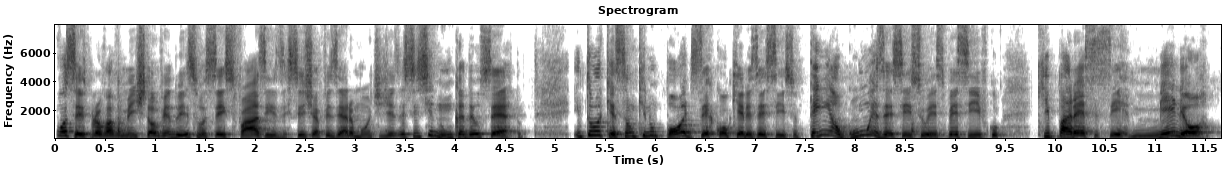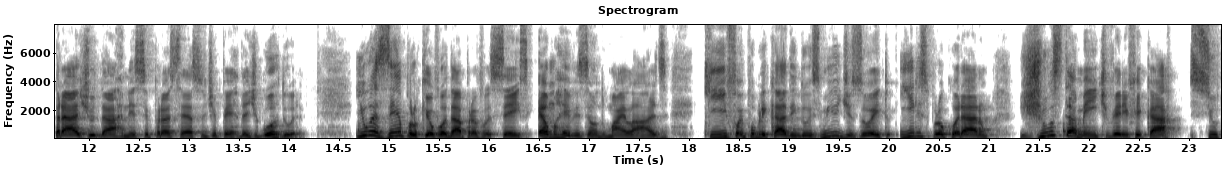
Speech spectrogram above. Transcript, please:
vocês provavelmente estão vendo isso, vocês fazem exercício, já fizeram um monte de exercício e nunca deu certo. Então a questão é que não pode ser qualquer exercício. Tem algum exercício específico que parece ser melhor para ajudar nesse processo de perda de gordura. E o exemplo que eu vou dar para vocês é uma revisão do MyLarge, que foi publicada em 2018 e eles procuraram justamente verificar se o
